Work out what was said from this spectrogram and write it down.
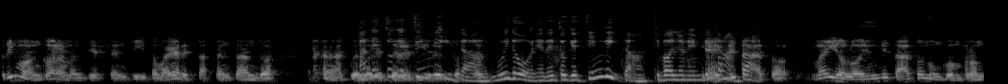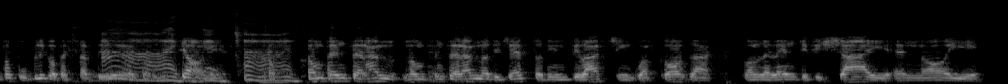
primo ancora non si è sentito, magari sta pensando a quello Ha detto che deve ti invita, Guidoni, ha detto che ti invita, ti vogliono Mi ha invitare. invitato, ma io l'ho invitato ad un confronto pubblico per stabilire le Ah, ecco, condizioni. Ah, ecco. Non penseranno, non penseranno di certo di infilarci in qualcosa con le lenti fisheye e noi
